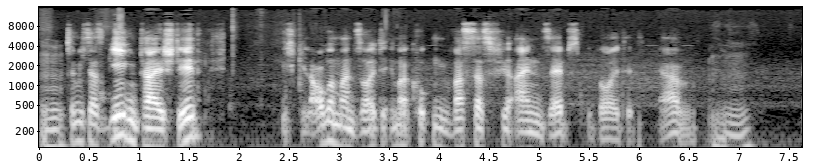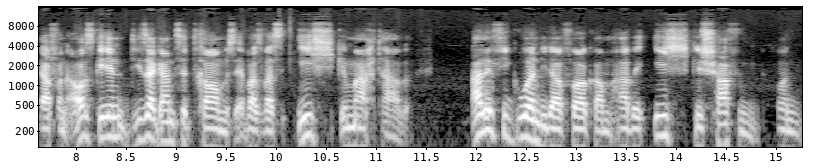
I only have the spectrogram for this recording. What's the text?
mhm. ziemlich das Gegenteil steht. ich glaube, man sollte immer gucken, was das für einen selbst bedeutet. Ja. Mhm. Davon ausgehen, dieser ganze Traum ist etwas, was ich gemacht habe. Alle Figuren, die da vorkommen, habe ich geschaffen. Und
